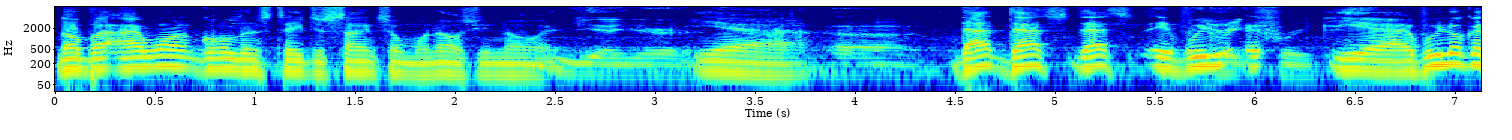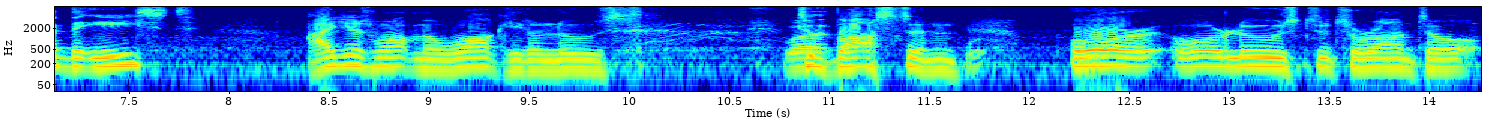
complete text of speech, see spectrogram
No, but I want Golden State to sign someone else. You know it. Yeah, you're. Yeah. Uh, That that's that's if we freak. yeah if we look at the East, I just want Milwaukee to lose to Well- Boston, or or lose to Toronto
